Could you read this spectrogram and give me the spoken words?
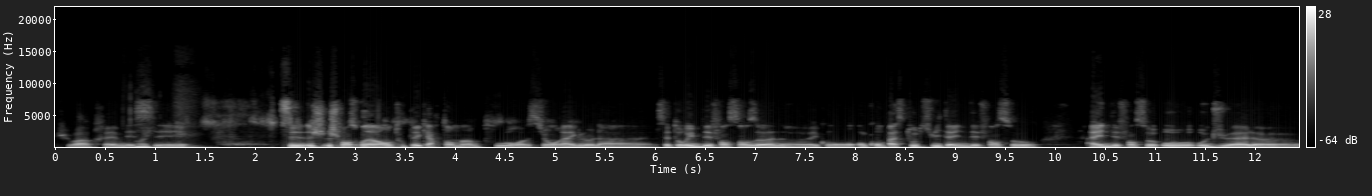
tu vois, après, mais c'est. Je pense qu'on a vraiment toutes les cartes en main pour, si on règle la, cette horrible défense en zone et qu'on passe tout de suite à une défense au, à une défense au, duel euh,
